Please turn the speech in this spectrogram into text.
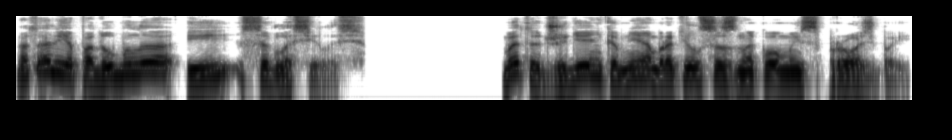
Наталья подумала и согласилась. В этот же день ко мне обратился знакомый с просьбой.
